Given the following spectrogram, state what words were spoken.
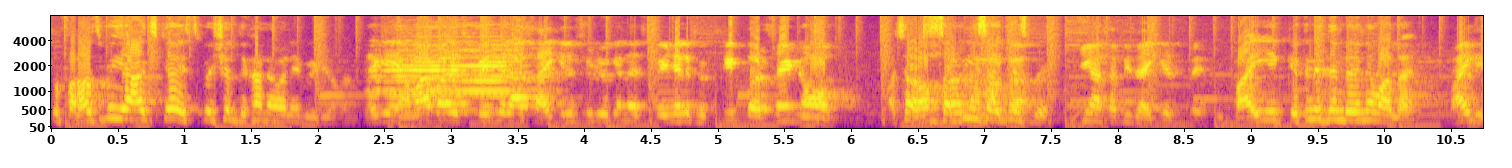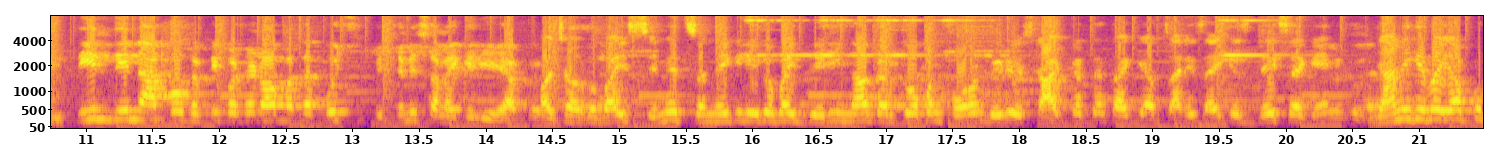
तो फराज भाई आज क्या स्पेशल दिखाने वाले वीडियो में? देखिए हमारे पास स्पेशल आज साइकिल स्टूडियो के अंदर स्पेशल फिफ्टी परसेंट ऑफ़ अच्छा सभी साइकिल्स पे? जी हाँ सभी साइकिल्स पे। भाई ये कितने दिन रहने वाला है? भाई तीन दिन आपको फिफ्टी परसेंट ऑफ़ मतलब कुछ सीमित समय के लिए आपको अच्छा तो भाई सीमित समय के लिए तो भाई देरी ना कर तो अपन फ़ौरन वीडियो स्टार्ट करते हैं ताकि आप सारी साइकिल्स देख सकें। यानी कि भाई आपको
